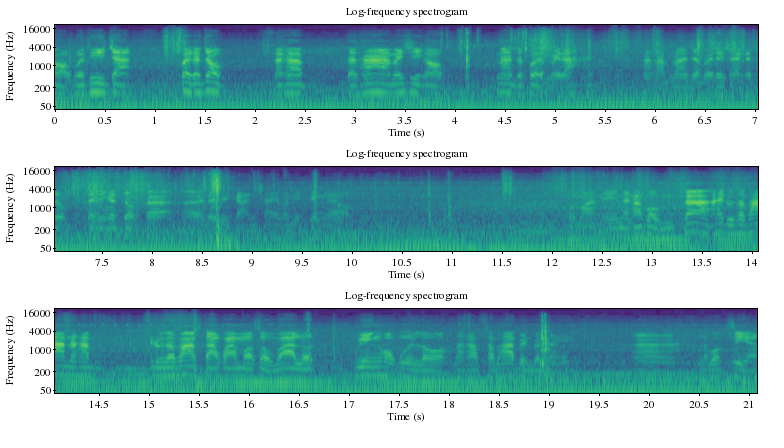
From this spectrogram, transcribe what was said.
ออกเพื่อที่จะเปิดกระจกนะครับ แต่ถ้าไม่ฉีกออกน่าจะเปิดไม่ได้นะครับ น่าจะไม่ได้ใช้กระจก แต่นี้กระจกก็เอ่อได้มีการใช้มานิดนึงแล้ว ประมาณนี้นะครับ ผมก็ให้ดูสภาพนะครับให้ ดูสภาพตามความเหมาะสมว่ารถวิ่ง 60,000 โลนะครับ สภาพเป็นแบบไหน อ่า ระบบเสียง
